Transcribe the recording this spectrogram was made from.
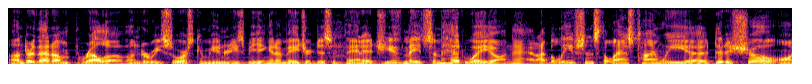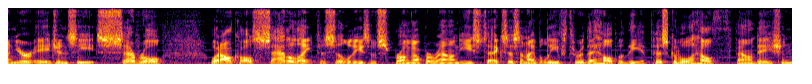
under that umbrella of under resourced communities being at a major disadvantage, you've made some headway on that. I believe since the last time we uh, did a show on your agency, several what I'll call satellite facilities have sprung up around East Texas, and I believe through the help of the Episcopal Health Foundation.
